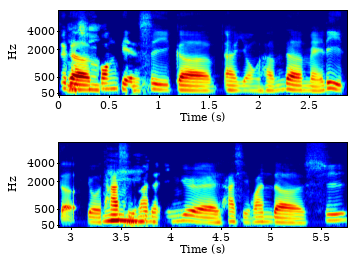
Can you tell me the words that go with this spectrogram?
这个光点是一个呃永恒的、美丽的，有他喜欢的音乐，他喜欢的诗。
